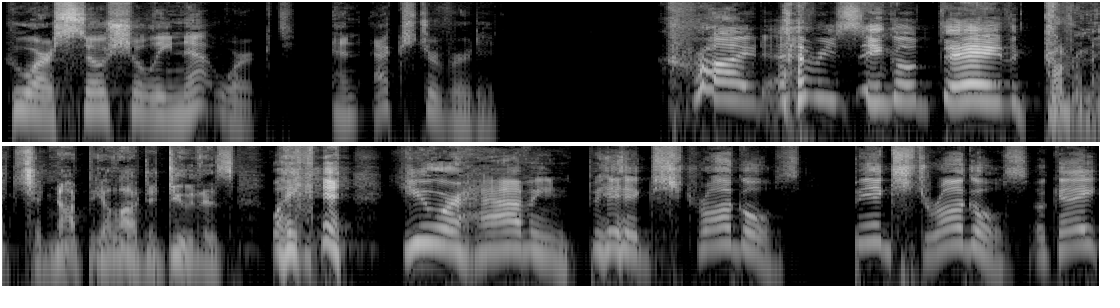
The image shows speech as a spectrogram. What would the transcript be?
who are socially networked and extroverted cried every single day the government should not be allowed to do this. Like you are having big struggles, big struggles, okay?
